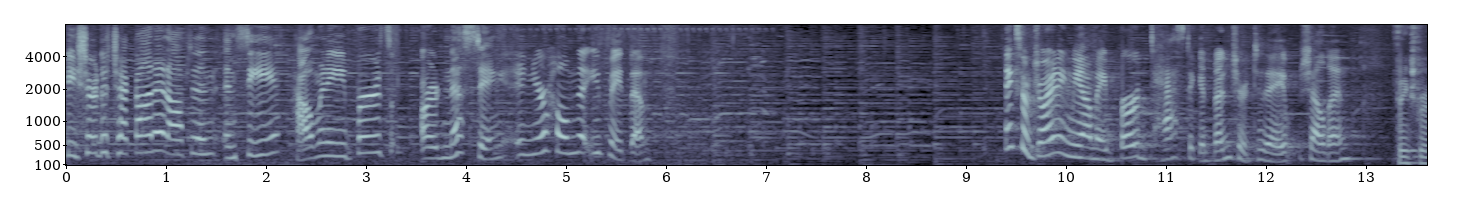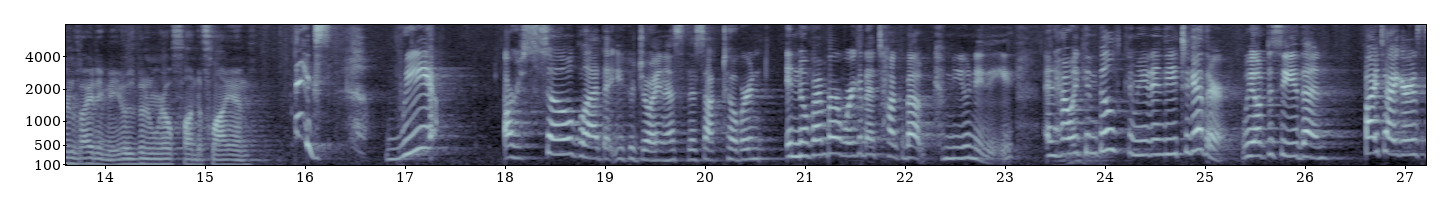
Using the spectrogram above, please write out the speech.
Be sure to check on it often and see how many birds are nesting in your home that you've made them. Thanks for joining me on my bird-tastic adventure today, Sheldon. Thanks for inviting me. It was been real fun to fly in. Thanks. We are so glad that you could join us this October. In November, we're going to talk about community and how we can build community together. We hope to see you then. Bye, Tigers.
